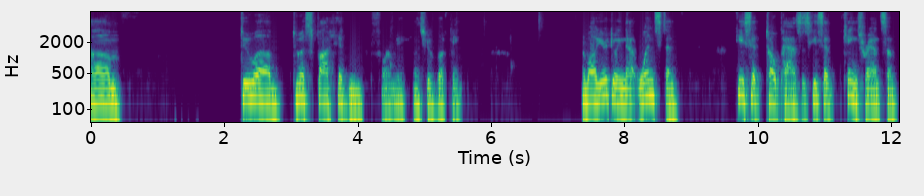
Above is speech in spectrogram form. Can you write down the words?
Um, do a do a spot hidden for me as you're looking. And while you're doing that, Winston, he said topazes. He said king's ransom.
